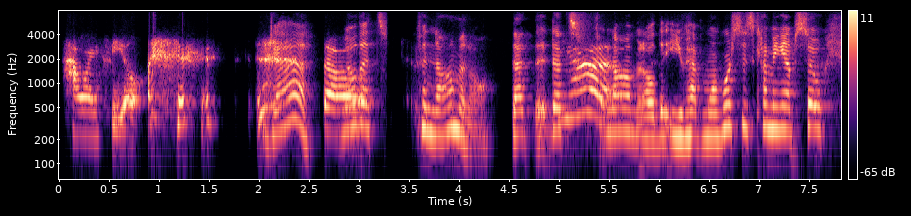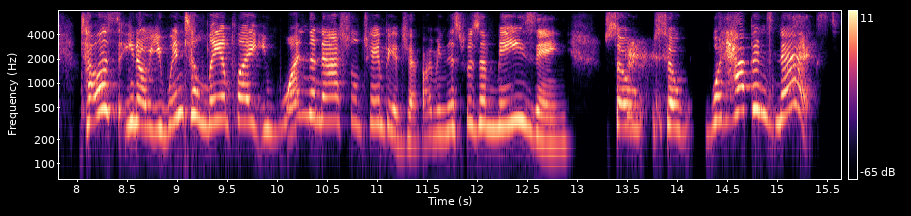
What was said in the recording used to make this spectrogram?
how I feel. yeah. So, no, that's phenomenal. That that's yeah. phenomenal that you have more horses coming up. So tell us, you know, you went to Lamplight, you won the national championship. I mean, this was amazing. So so what happens next?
